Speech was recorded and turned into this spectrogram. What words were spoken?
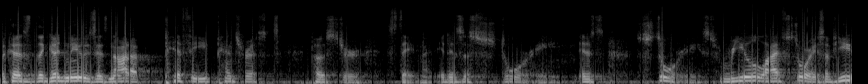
Because the good news is not a pithy Pinterest poster statement, it is a story. It is stories, real life stories of you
